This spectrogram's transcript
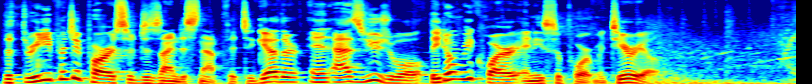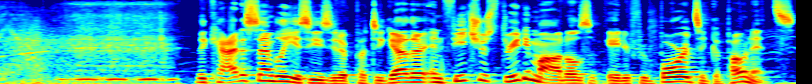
The 3D printed parts are designed to snap fit together, and as usual, they don't require any support material. The CAD assembly is easy to put together and features 3D models of Adafruit boards and components.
